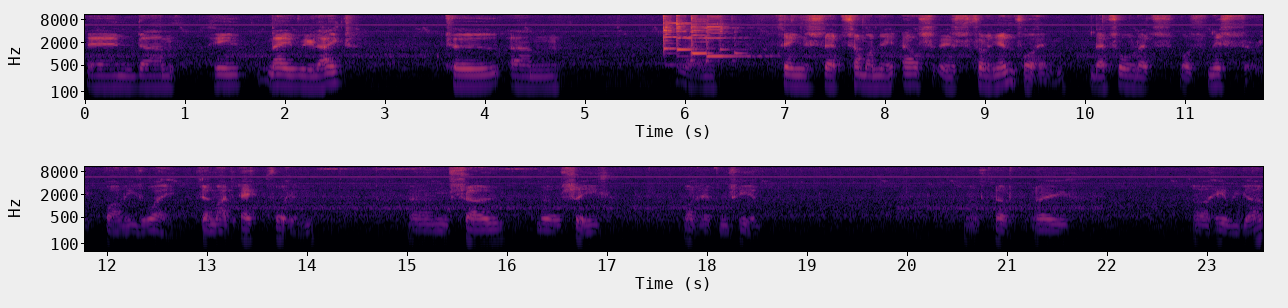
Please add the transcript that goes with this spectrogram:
and um, he may relate to um, um, things that someone else is filling in for him. That's all that's what's necessary while he's away. They might act for him. Um, so we'll see what happens here. I've got a, oh here we go.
